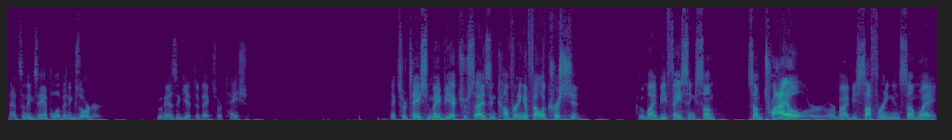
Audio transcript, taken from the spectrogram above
That's an example of an exhorter who has the gift of exhortation. Exhortation may be exercised in comforting a fellow Christian who might be facing some, some trial or, or might be suffering in some way.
